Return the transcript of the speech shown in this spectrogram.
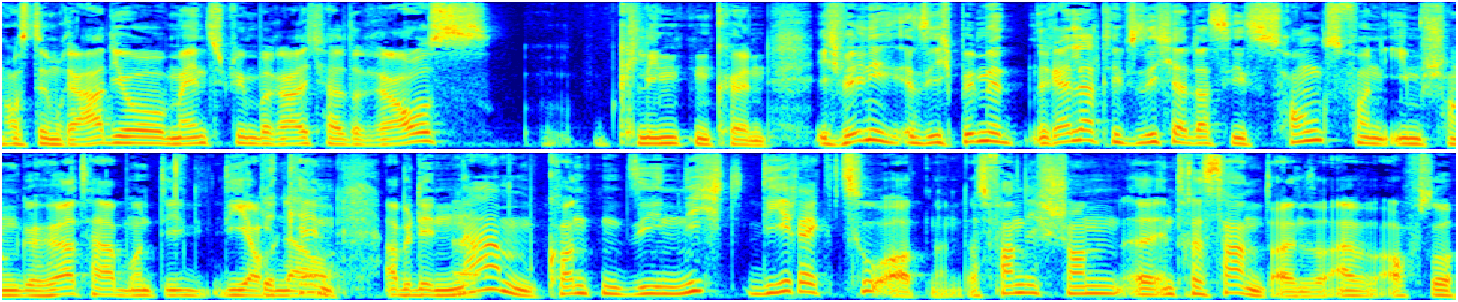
aus dem Radio-Mainstream-Bereich halt rausklinken können. Ich will nicht, also ich bin mir relativ sicher, dass sie Songs von ihm schon gehört haben und die, die auch Genau. kennen. Aber den Namen konnten sie nicht direkt zuordnen. Das fand ich schon äh, interessant. Also äh, auch so,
